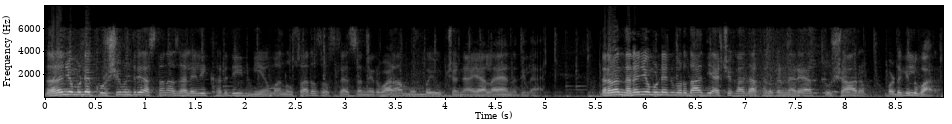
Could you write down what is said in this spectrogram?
धनंजय मुंडे कृषीमंत्री असताना झालेली खरेदी नियमानुसारच असल्याचा निर्वाळा मुंबई उच्च न्यायालयानं दिला आहे दरम्यान धनंजय मुंडेंविरोधात याचिका दाखल करणाऱ्या तुषार पडगिलवार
